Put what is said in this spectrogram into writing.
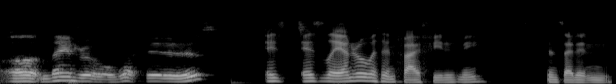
Uh, Landro, what is? Is is Leandro within five feet of me? Since I didn't,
